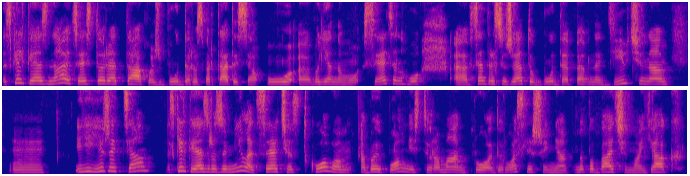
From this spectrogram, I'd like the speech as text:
Наскільки я знаю, ця історія також буде розвертатися у е, воєнному сетінгу. Е, в центрі сюжету буде певна дівчина. І її життя, наскільки я зрозуміла, це частково або й повністю роман про дорослішання. Ми побачимо, як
